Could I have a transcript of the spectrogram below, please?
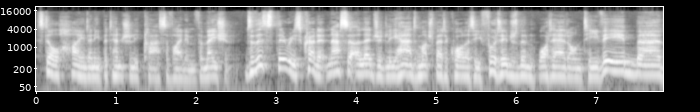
still hide any potentially classified information information. To this theory's credit, NASA allegedly had much better quality footage than what aired on TV, but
